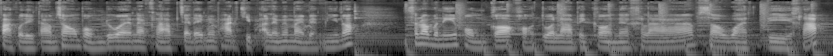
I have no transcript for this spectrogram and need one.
ฝากกดติดตามช่องของผมด้วยนะครับ จะได้ไม่พลาดคลิปอะไรใหม่ๆแบบนี้เนาะสำหรับวันนี้ผมก็ขอตัวลาไปก่อนนะครับ สวัสดีครับ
